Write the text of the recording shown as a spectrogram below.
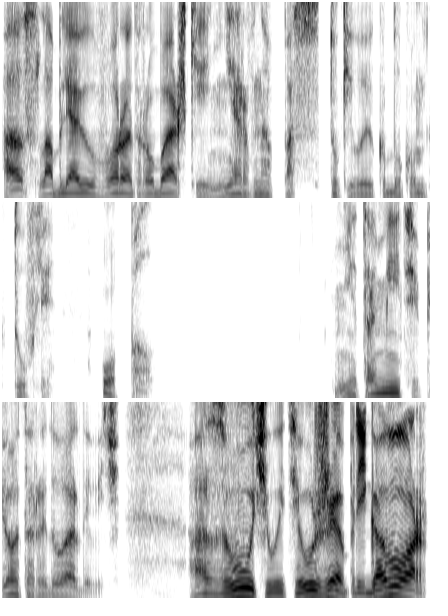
Ослабляю ворот рубашки, нервно постукиваю каблуком туфли. Опал. «Не томите, Петр Эдуардович. Озвучивайте уже приговор!»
